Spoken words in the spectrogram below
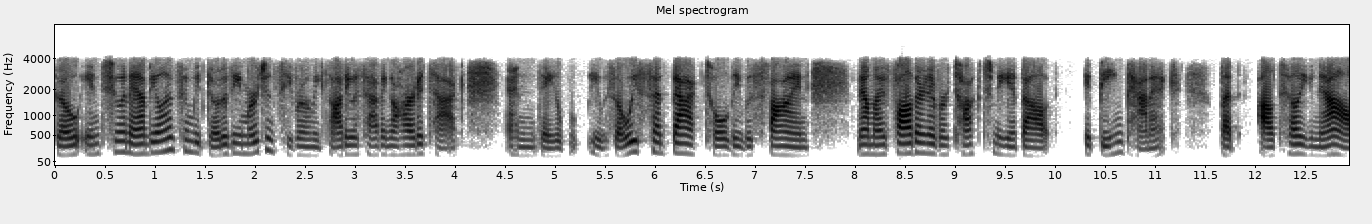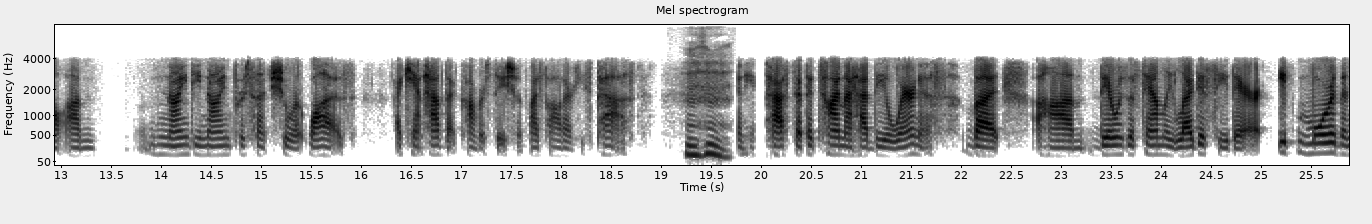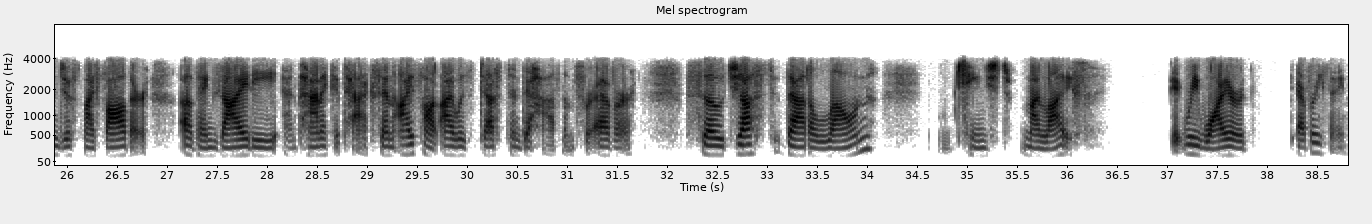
go into an ambulance and we'd go to the emergency room. He thought he was having a heart attack, and they he was always sent back, told he was fine. Now my father never talked to me about it being panic, but I'll tell you now, I'm 99% sure it was. I can't have that conversation with my father. He's passed. Mm-hmm. And he passed at the time I had the awareness, but um, there was a family legacy there, if more than just my father, of anxiety and panic attacks. And I thought I was destined to have them forever. So just that alone changed my life. It rewired everything.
